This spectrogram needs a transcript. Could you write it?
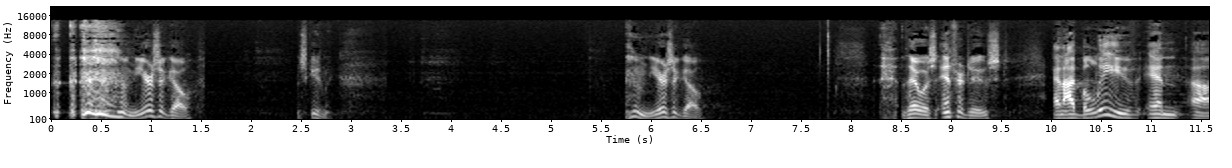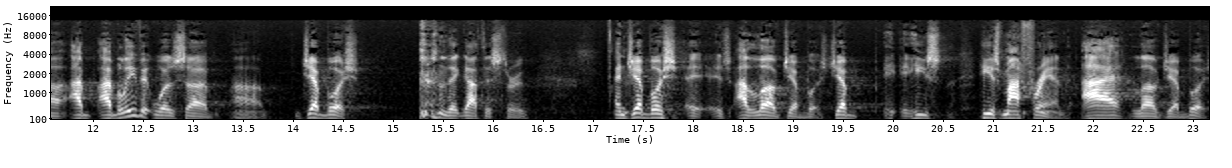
Years ago, excuse me, years ago, there was introduced, and I believe in, uh, I, I, believe it was uh, uh, Jeb Bush that got this through. And Jeb Bush is, I love Jeb Bush. Jeb, he's, he is my friend. I love Jeb Bush.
